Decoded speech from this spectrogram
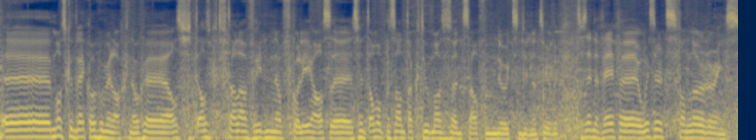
Uh, maar ze kunnen er wel goed mee lachen nog. Uh, als, als ik het vertel aan vrienden of collega's, uh, ze vinden het allemaal plezant dat ik het doe, maar ze zouden het zelf nooit doen natuurlijk. We zijn de vijf wizards van Lord of the Rings.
